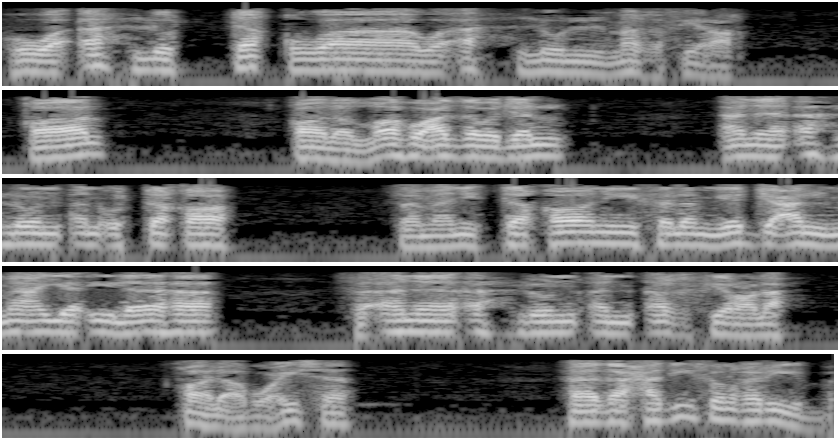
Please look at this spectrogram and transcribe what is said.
هو أهل التقوى وأهل المغفرة قال قال الله عز وجل أنا أهل أن أتقى فمن اتقاني فلم يجعل معي إلها فأنا أهل أن أغفر له قال أبو عيسى هذا حديث غريب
